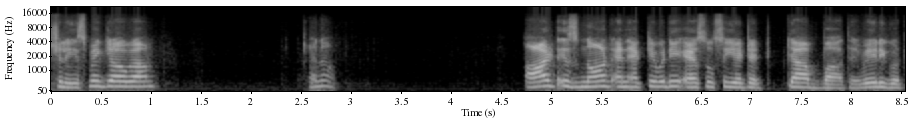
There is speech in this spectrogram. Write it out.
चलिए, इसमें क्या होगा, है ना? Art is not an activity associated क्या बात है वेरी गुड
